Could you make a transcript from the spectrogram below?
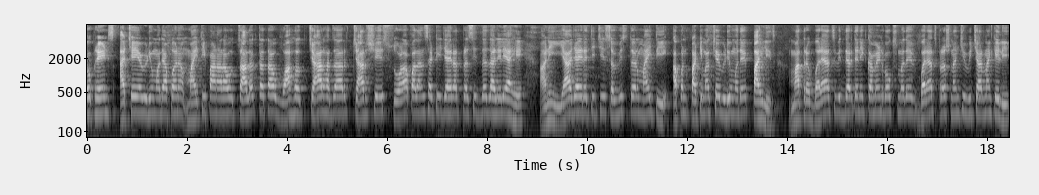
हॅलो फ्रेंड्स आजच्या या व्हिडिओमध्ये आपण माहिती पाहणार आहोत चालक तथा वाहक चार हजार चारशे सोळा पदांसाठी जाहिरात प्रसिद्ध झालेली आहे. आणि या जाहिरातीची सविस्तर माहिती आपण पाठीमागच्या व्हिडिओमध्ये पाहिलीच. मात्र बऱ्याच विद्यार्थ्यांनी कमेंट बॉक्समध्ये बऱ्याच प्रश्नांची विचारणा केली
